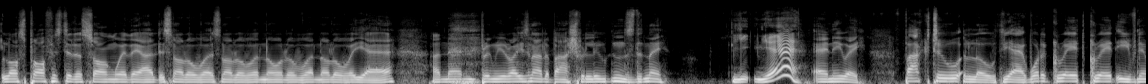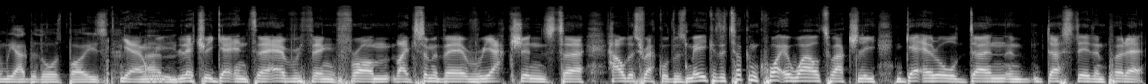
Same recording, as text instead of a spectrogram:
Lostprophets did a song where they had It's Not Over, It's Not Over, Not Over, Not Over, yeah. And then Bring Me Rising out of Bash with Ludens, didn't they? Y- yeah. Anyway, back to Loathe. Yeah, what a great, great evening we had with those boys. Yeah, and we Um, literally get into everything from like some of their reactions to how this record was made because it took them quite a while to actually get it all done and dusted and put it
